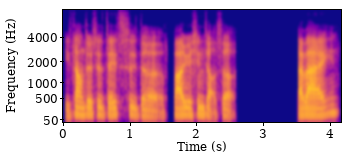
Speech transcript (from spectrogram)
以上就是这一次的八月新角色，拜拜。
